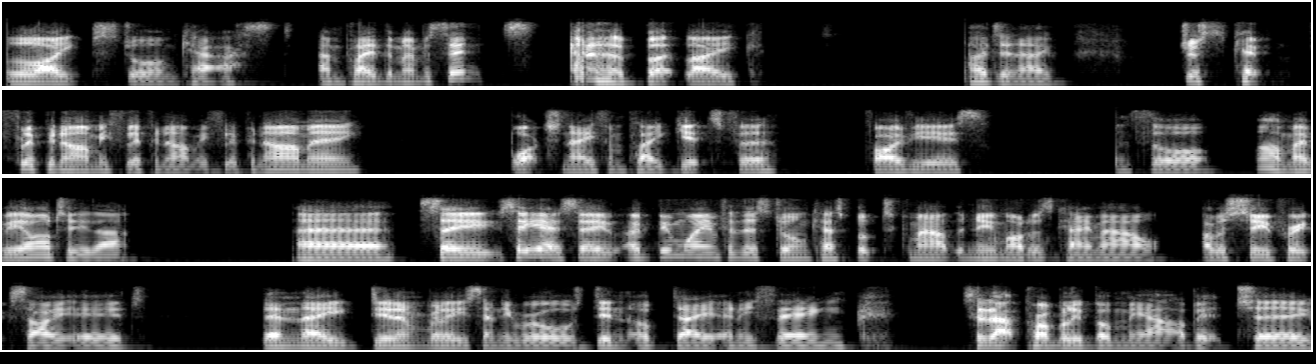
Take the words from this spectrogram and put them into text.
liked Stormcast, and played them ever since. but like, I don't know, just kept flipping army, flipping army, flipping army. Watched Nathan play Gitz for five years, and thought, oh, maybe I'll do that. Uh, so so yeah, so I've been waiting for the Stormcast book to come out. The new models came out. I was super excited. Then they didn't release any rules, didn't update anything. So that probably bummed me out a bit too.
